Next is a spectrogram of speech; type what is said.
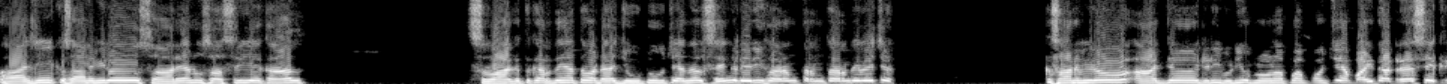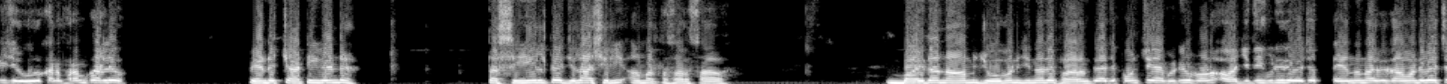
ਹਾਂਜੀ, ਕਿਸਾਨ ਵੀਰੋ, ਸਾਰਿਆਂ ਨੂੰ ਸਤਿ ਸ੍ਰੀ ਅਕਾਲ। ਸਵਾਗਤ ਕਰਦੇ ਹਾਂ ਤੁਹਾਡਾ YouTube channel Singh dairy farm Tarn Taran ਦੇ ਵਿੱਚ। ਕਿਸਾਨ ਵੀਰੋ, ਅੱਜ ਜਿਹੜੀ ਵੀਡੀਓ ਬਣਾਉਣ ਆਪਾਂ ਪਹੁੰਚੇ ਹਾਂ, ਬਾਈ ਦਾ ਐਡਰੈਸ ਇੱਕ ਵਾਰੀ ਜ਼ਰੂਰ ਕਨਫਰਮ ਕਰ ਲਿਓ। ਪਿੰਡ ਚਾਟੀਵਿੰਡ, ਤਹਿਸੀਲ ਤੇ ਜ਼ਿਲ੍ਹਾ ਸ਼੍ਰੀ ਅੰਮ੍ਰਿਤਸਰ ਸਾਹਿਬ। ਬਾਈ ਦਾ ਨਾਮ ਜੋਬਨ, ਜਿਨ੍ਹਾਂ ਦੇ ਫਾਰਮ ਤੇ ਅੱਜ ਪਹੁੰਚੇ ਆ ਵੀਡੀਓ ਬਣਾਉਣ। ਅੱਜ ਦੀ ਵੀਡੀਓ ਦੇ ਵਿੱਚ ਤਿੰਨ ਨਗ ਗਾਵਾਂ ਦੇ ਵਿੱਚ।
